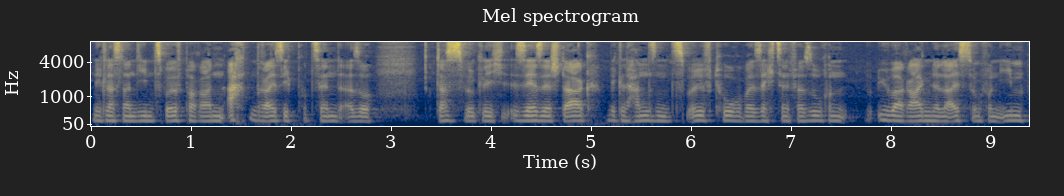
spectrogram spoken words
Niklas Landin 12 Paraden, 38 Prozent. Also das ist wirklich sehr, sehr stark. Mikkel Hansen 12 Tore bei 16 Versuchen. Überragende Leistung von ihm.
